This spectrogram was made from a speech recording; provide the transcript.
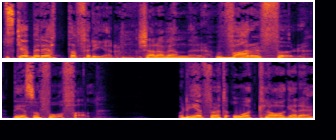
Då ska jag berätta för er, kära vänner, varför det är så få fall. Och Det är för att åklagare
